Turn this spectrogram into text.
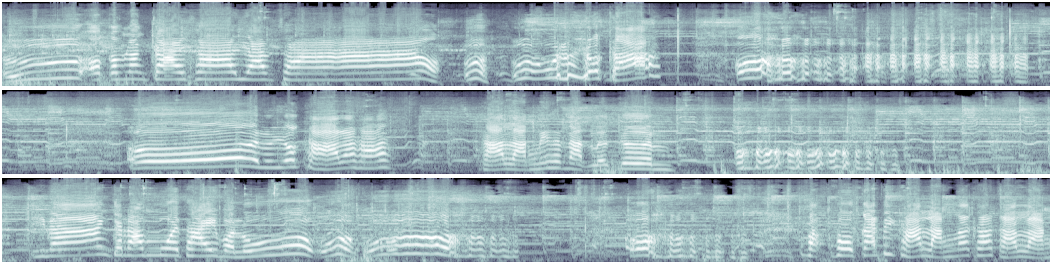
เออออกกำลังกายค่ะยามเช้าเออเอออู้ดูยกขาโอ้โอ้ดูยกขานะคะ ขาหลังนี่ถนัดเหลือเกินอีนางจะรำมวยไทยบ่ลูกโอ้โหโอ้โหโฟกัสที่ขาหลังนะคะ ขาหลัง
